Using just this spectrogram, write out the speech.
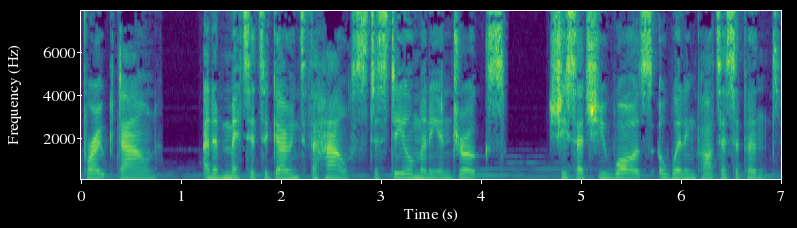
broke down and admitted to going to the house to steal money and drugs. She said she was a willing participant,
